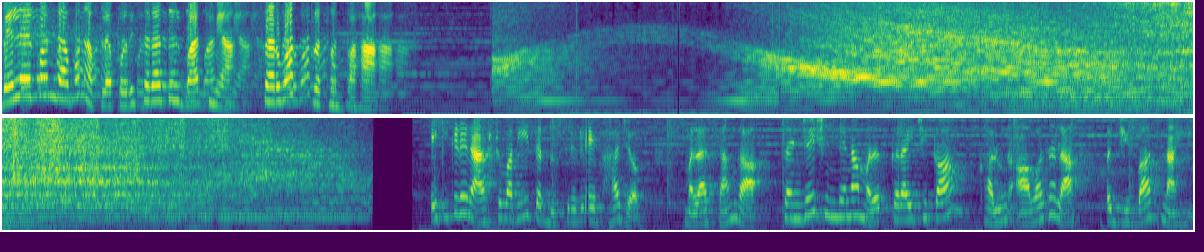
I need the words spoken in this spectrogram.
बेल आयकॉन दाबून आपल्या परिसरातील बातम्या सर्वात प्रथम पहा. एकीकडे राष्ट्रवादी तर दुसरीकडे भाजप. मला सांगा संजय शिंदेना मदत करायची का? खालून आवाजाला अजिबात नाही.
